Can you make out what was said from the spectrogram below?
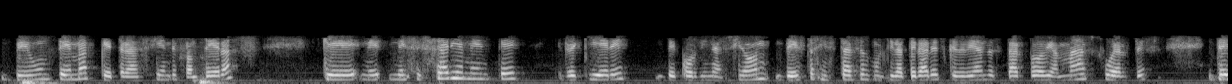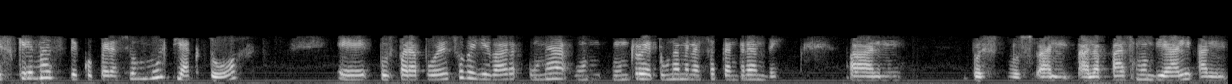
de un tema que trasciende fronteras, que necesariamente requiere de coordinación de estas instancias multilaterales que deberían de estar todavía más fuertes, de esquemas de cooperación multiactor, eh, pues para poder sobrellevar una, un, reto, una amenaza tan grande al pues, pues al, a la paz mundial, al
